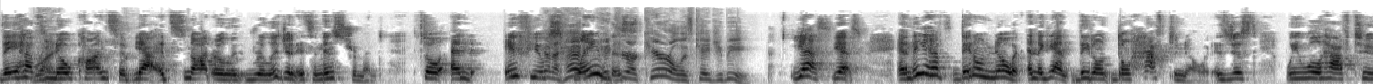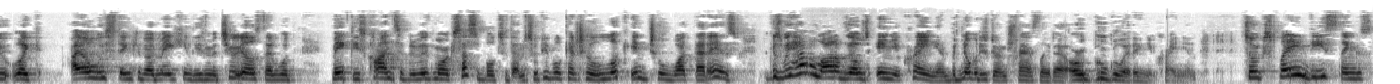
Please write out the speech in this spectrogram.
They have right. no concept. Yeah, it's not a religion; it's an instrument. So, and if you yeah, explain head, this, Patriarch Kirill is KGB. Yes, yes. And they have they don't know it. And again, they don't don't have to know it. It's just we will have to like I always think about making these materials that would make these concepts a bit more accessible to them so people can actually look into what that is. Because we have a lot of those in Ukrainian, but nobody's going to translate it or Google it in Ukrainian. So explaining these things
